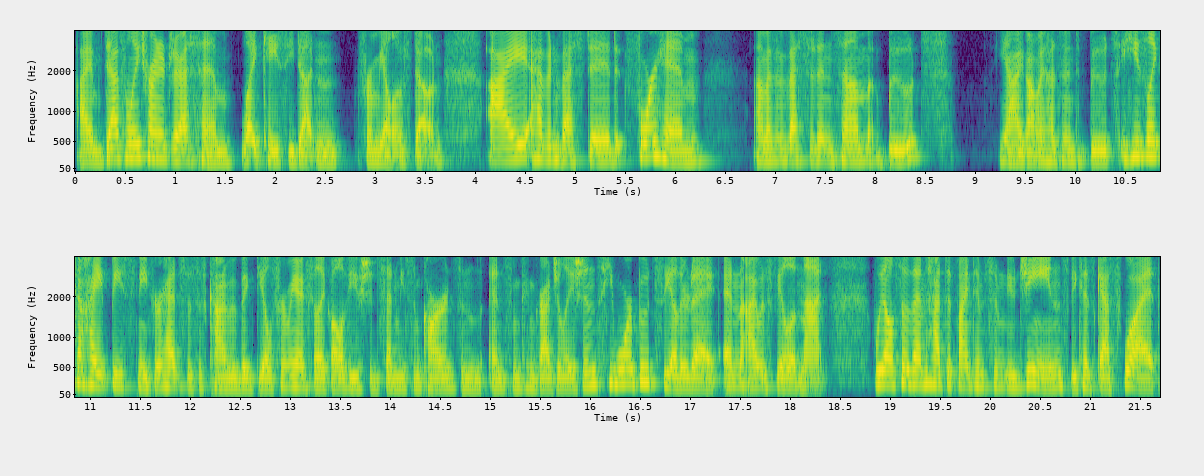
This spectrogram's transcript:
I'm definitely trying to dress him like Kayce Dutton from Yellowstone. I have invested for him, um, I've invested in some boots yeah, I got my husband into boots. He's like a hype beast sneakerhead, so this is kind of a big deal for me. I feel like all of you should send me some cards and, and some congratulations. He wore boots the other day, and I was feeling that. We also then had to find him some new jeans because guess what?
